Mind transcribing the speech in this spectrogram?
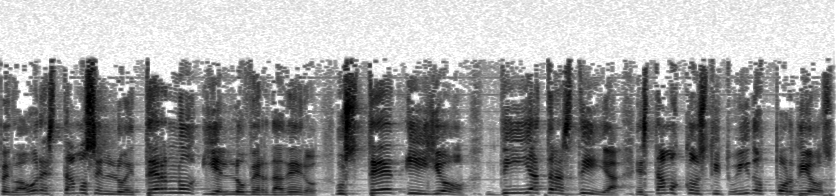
pero ahora estamos en lo eterno y en lo verdadero. Usted y yo, día tras día, estamos constituidos por Dios,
